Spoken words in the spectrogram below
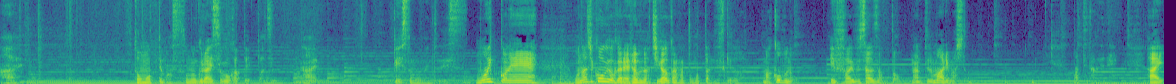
はい。と思ってます。そのぐらいすごかった一発。はい。ベストモメントです。もう一個ね同じ工業から選ぶのは違うかなと思ったんですけどまあコブの F5000 なんていうのもありました待ってたんでねはい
